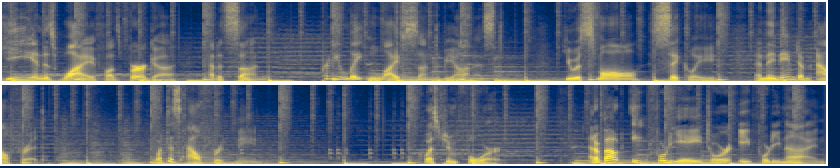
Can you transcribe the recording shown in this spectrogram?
he and his wife, Osburga, had a son. Pretty late in life son, to be honest. He was small, sickly, and they named him Alfred. What does Alfred mean? Question 4. At about 848 or 849,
